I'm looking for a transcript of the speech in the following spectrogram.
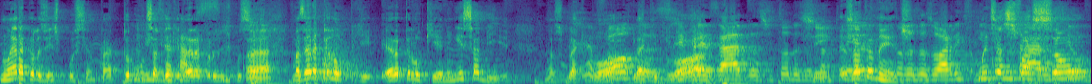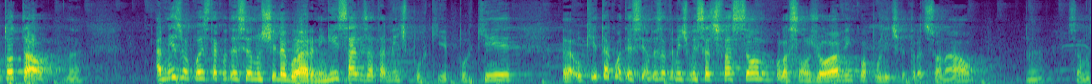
Não era pelos 20%. Tá? Todo mundo sabia que não era pelos 20%. Uhum. Mas era pelo, era pelo quê? Ninguém sabia. Os Black Bloc, Black Bloc. represadas de todas as Sim. Empresas, Exatamente. todas as ordens. Uma insatisfação seu... total. Né? A mesma coisa está acontecendo no Chile agora. Ninguém sabe exatamente por quê. Porque uh, o que está acontecendo é exatamente uma insatisfação da população jovem com a política tradicional. Né? Isso é uma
